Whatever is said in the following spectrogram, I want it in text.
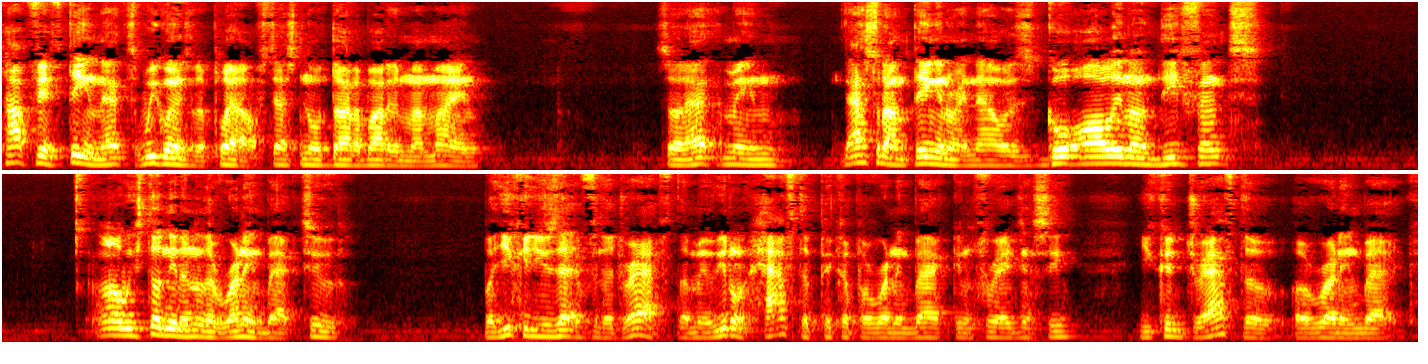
top 15, that's we going into the playoffs. That's no doubt about it in my mind. So that I mean, that's what I'm thinking right now is go all in on defense. Oh, we still need another running back too. But you could use that for the draft. I mean, we don't have to pick up a running back in free agency. You could draft a, a running back.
